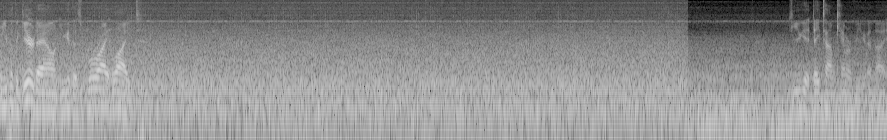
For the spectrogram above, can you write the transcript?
So when you the gear down, you get this bright light. Do you get daytime camera view at night?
